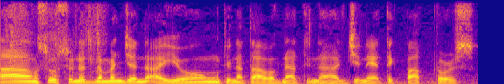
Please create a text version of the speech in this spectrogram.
Ang susunod naman dyan ay yung tinatawag natin na genetic factors.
